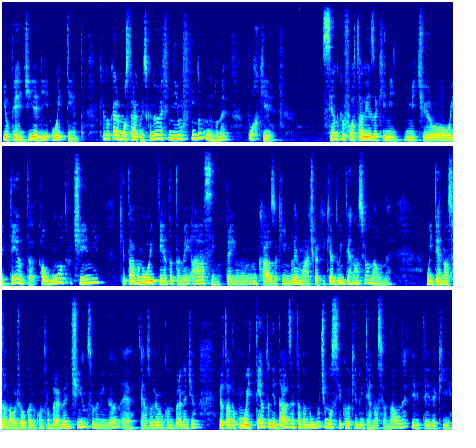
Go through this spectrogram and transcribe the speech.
e eu perdi ali 80%. O que eu quero mostrar com isso? Que não é nenhum fim do mundo, né? Por quê? Sendo que o Fortaleza aqui me, me tirou 80, algum outro time que estava no 80 também. Ah, sim, tem um, um caso aqui emblemático aqui que é do Internacional, né? o Internacional jogando contra o Bragantino, se eu não me engano, é, Internacional jogando contra o Bragantino, eu estava com 80 unidades, estava né, no último ciclo aqui do Internacional, né, ele teve aqui,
